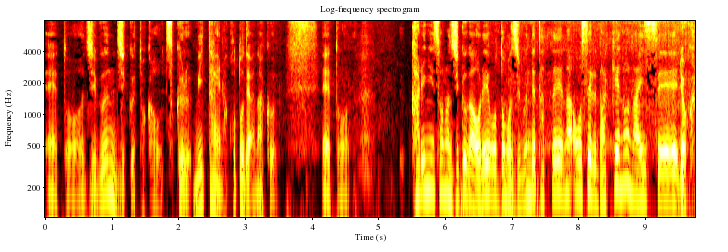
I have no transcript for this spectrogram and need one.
え、ー、と、自分軸とかを作るみたいなことではなく、え、ー、と、仮にその軸が折れようとも自分で立て直せるだけの内政力、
